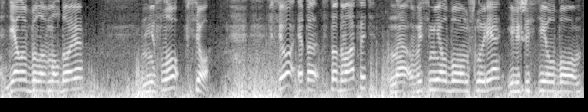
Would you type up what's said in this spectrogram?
Дело было в Молдове. Несло все. Все это 120 на 8-лбовом шнуре или 6-лбовом.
